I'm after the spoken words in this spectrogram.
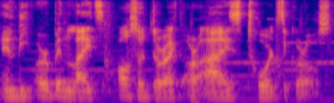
and the urban lights also direct our eyes towards the girls.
